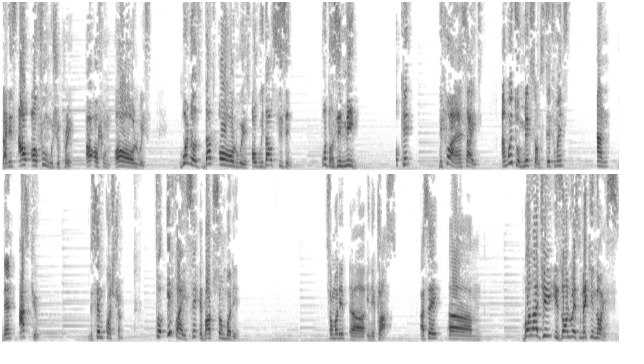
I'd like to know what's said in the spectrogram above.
That is how often we should pray. How often? Always. What does that always or without ceasing? What does it mean? Okay. Before I answer it, I'm going to make some statements and then ask you the same question. So if I say about somebody, somebody uh, in a class, I say, um, Bolaji is always making noise.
